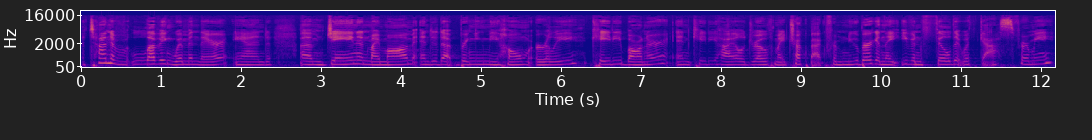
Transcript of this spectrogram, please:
a ton of loving women there, and um, Jane and my mom ended up bringing me home early. Katie Bonner and Katie Heil drove my truck back from Newberg, and they even filled it with gas for me.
